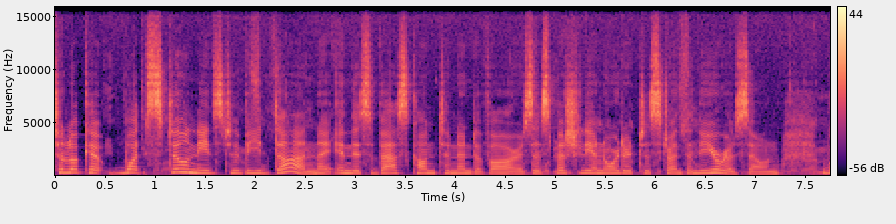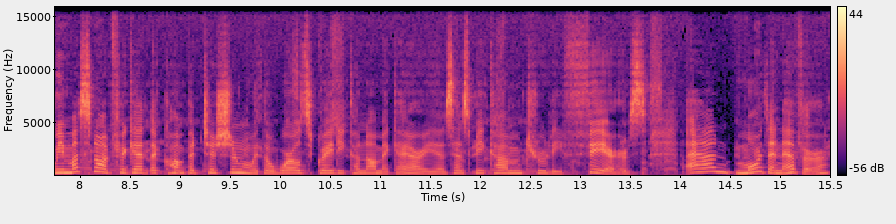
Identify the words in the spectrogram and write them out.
to look at what still needs to be done in this vast continent of ours, especially in order to strengthen the Eurozone. We must not forget that competition with the world's great economic areas has become truly fierce. And more than ever,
